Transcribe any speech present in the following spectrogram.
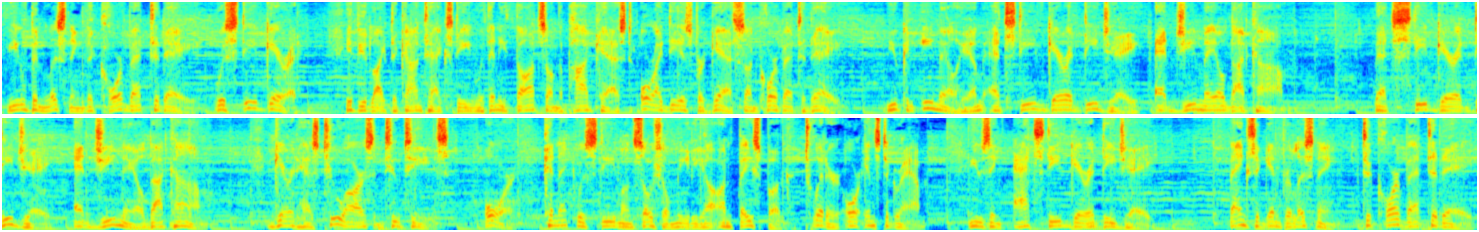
You've been listening to Corvette Today with Steve Garrett. If you'd like to contact Steve with any thoughts on the podcast or ideas for guests on Corvette Today, you can email him at stevegarrettdj at gmail.com. That's stevegarrettdj at gmail.com. Garrett has two R's and two T's. Or connect with Steve on social media on Facebook, Twitter, or Instagram using at Steve Garrett DJ. Thanks again for listening to Corvette Today.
